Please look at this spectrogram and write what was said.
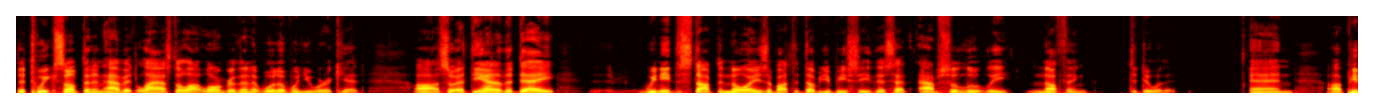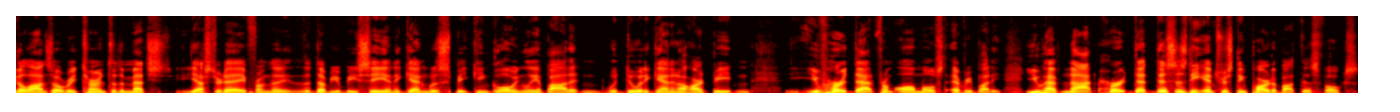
to tweak something and have it last a lot longer than it would have when you were a kid. Uh, so at the end of the day, we need to stop the noise about the WBC. This had absolutely nothing to do with it. And uh, Pete Alonso returned to the Mets yesterday from the, the WBC and again was speaking glowingly about it and would do it again in a heartbeat. And you've heard that from almost everybody. You have not heard that. This is the interesting part about this, folks.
